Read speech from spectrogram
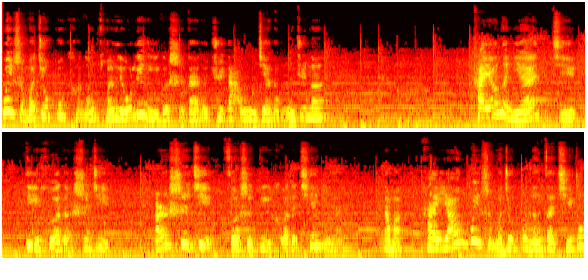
为什么就不可能存留另一个时代的巨大物件的模具呢？海洋的年即地核的世纪。而世纪则是地核的千年，那么海洋为什么就不能在其中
